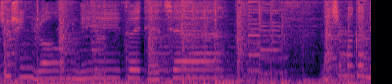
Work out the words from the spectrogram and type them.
去形容你最贴切？拿什么跟你？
